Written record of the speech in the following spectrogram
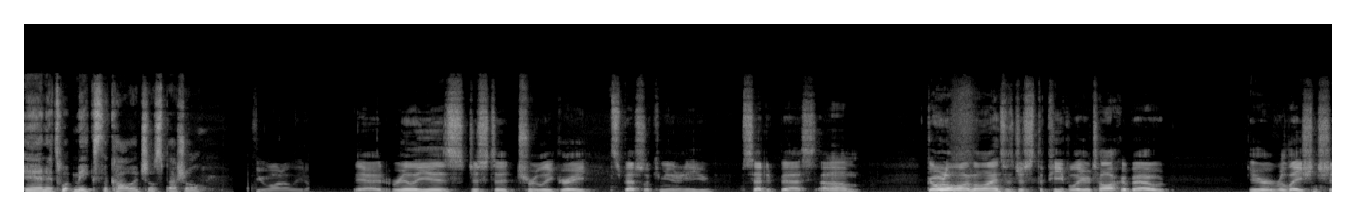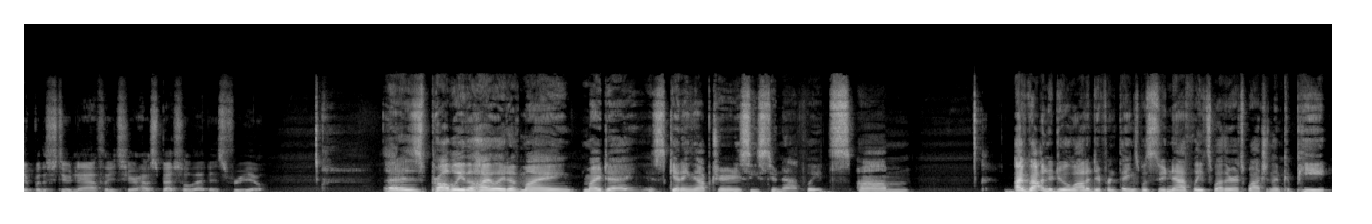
and it's what makes the college so special. You want to lead on. Yeah, it really is just a truly great special community. You said it best. Um, going along the lines with just the people here, talk about your relationship with the student athletes here, how special that is for you. That is probably the highlight of my my day is getting the opportunity to see student athletes. Um, I've gotten to do a lot of different things with student athletes, whether it's watching them compete,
